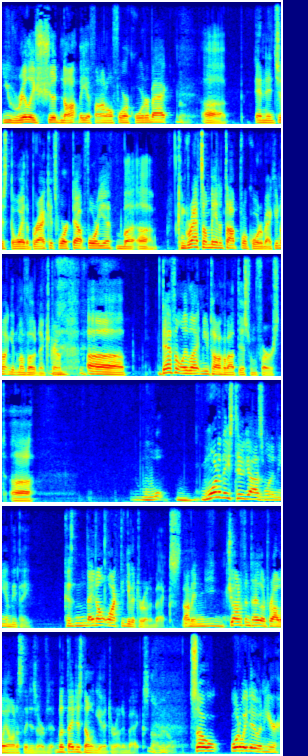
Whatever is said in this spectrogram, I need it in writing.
you really should not be a Final Four quarterback. Uh, and it's just the way the brackets worked out for you. But uh, congrats on being a top four quarterback. You're not getting my vote next round. uh, definitely letting you talk about this one first. Uh, w- one of these two guys winning the MVP because they don't like to give it to running backs. I mean, you- Jonathan Taylor probably honestly deserves it, but they just don't give it to running backs. No, they don't. So what are we doing here?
